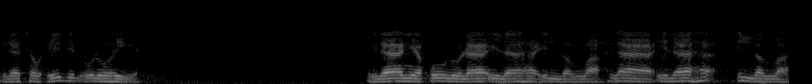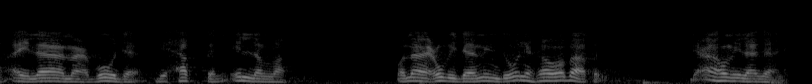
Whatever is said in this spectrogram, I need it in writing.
إلى توحيد الألوهية. إلى أن يقولوا لا إله إلا الله لا إله إلا الله أي لا معبود بحق إلا الله وما عبد من دونه فهو باطل. دعاهم إلى ذلك.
